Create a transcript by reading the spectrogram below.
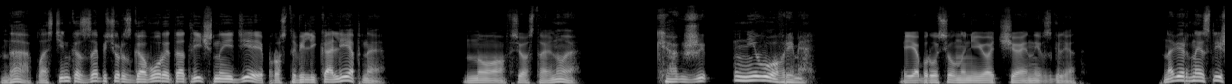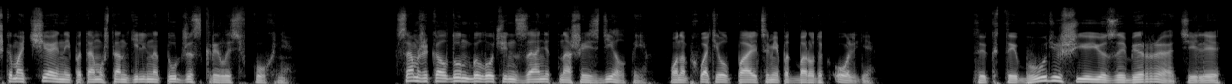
Да, пластинка с записью разговора — это отличная идея, просто великолепная. Но все остальное... Как же не вовремя. Я бросил на нее отчаянный взгляд. Наверное, слишком отчаянный, потому что Ангелина тут же скрылась в кухне. Сам же колдун был очень занят нашей сделкой. Он обхватил пальцами подбородок Ольги. «Так ты будешь ее забирать или...»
